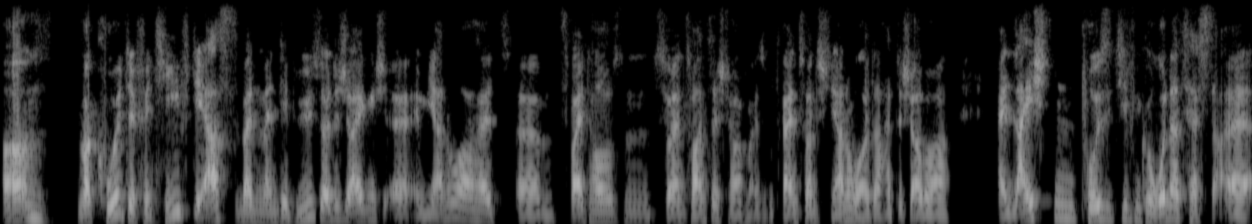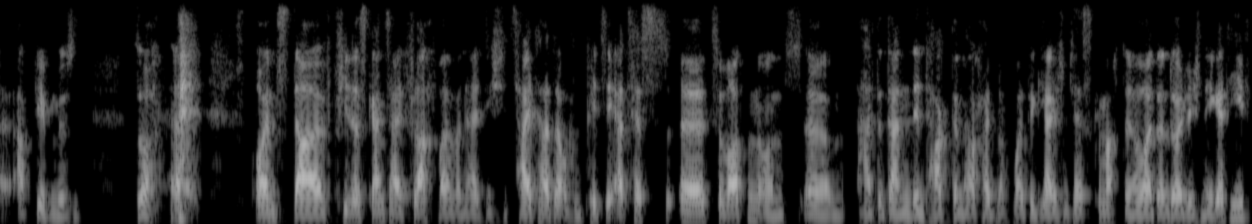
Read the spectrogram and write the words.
Um, ähm, war cool, definitiv. Die erste, mein, mein Debüt sollte ich eigentlich äh, im Januar halt ähm, 2022 haben, also am 23. Januar. Da hatte ich aber einen leichten positiven Corona-Test äh, abgeben müssen. So. Und da fiel das Ganze halt flach, weil man halt nicht die Zeit hatte, auf einen PCR-Test äh, zu warten und ähm, hatte dann den Tag danach halt nochmal den gleichen Test gemacht und er war dann deutlich negativ.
